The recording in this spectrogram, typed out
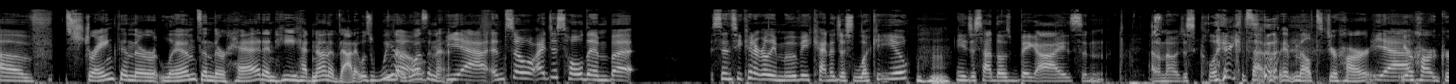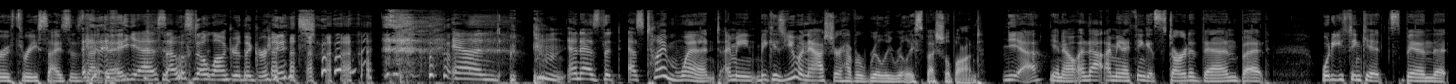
of strength in their limbs and their head, and he had none of that. It was weird, No. wasn't it? Yeah, and so I just hold him, but since he couldn't really move, he kind of just look at you. Mm-hmm. He just had those big eyes, and I don't know, it just clicked. That, it melted your heart. Yeah. your heart grew three sizes that day. yes, I was no longer the Grinch. and and as the as time went, I mean, because you and Asher have a really really special bond. yeah, you know and that i mean i think it started then but what do you think it's been that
